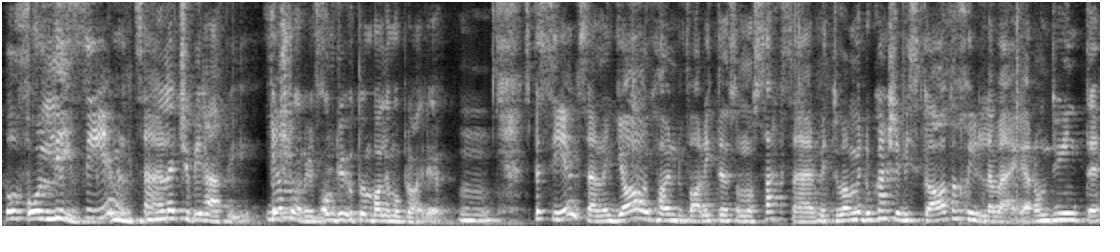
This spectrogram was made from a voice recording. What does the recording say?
Och så här- Let you be happy. Ja, Förstår men du? Om du uppenbarligen mår bra i det. Mm. Speciellt sen när jag har ändå varit den som har sagt så här, vet du vad, men då kanske vi ska ta skilda vägar. Om du inte...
